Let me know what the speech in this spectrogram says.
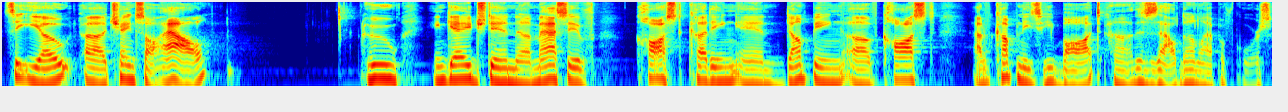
CEO, uh, Chainsaw Al, who engaged in uh, massive cost cutting and dumping of cost out of companies he bought. Uh, this is Al Dunlap, of course.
